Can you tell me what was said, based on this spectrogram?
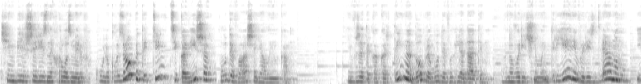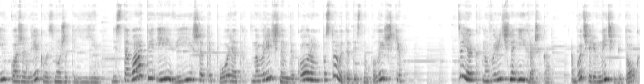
чим більше різних розмірів кульок ви зробите, тим цікавіша буде ваша ялинка. І вже така картина добре буде виглядати в новорічному інтер'єрі, в різдвяному. І кожен рік ви зможете її діставати і вішати поряд з новорічним декором, поставити десь на полички. Це як новорічна іграшка або чарівний чобіток,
